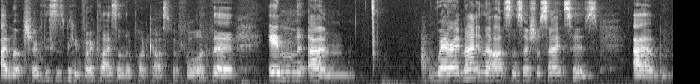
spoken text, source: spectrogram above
I'm not sure if this has been vocalized on the podcast before. The in um, where I'm at in the arts and social sciences, um,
